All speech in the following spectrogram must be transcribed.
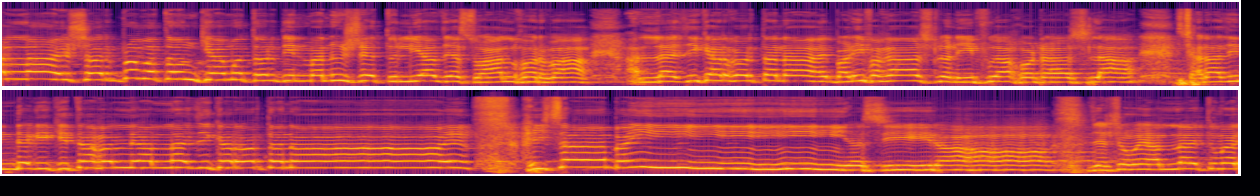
আল্লাহ সর্বপ্রথম কিয়ামতের দিন মানুষে তুলিয়া যে সোয়াল করবা আল্লাহ জিকার করতা নাই বাড়ি ফাঁকা আসলো নি ফুয়া খটা আসলা সারা জিন্দগি কিতা করলে আল্লাহ জিকার করতা নাই হিসাবাই আসিরা যে সময় আল্লাহ তোমার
